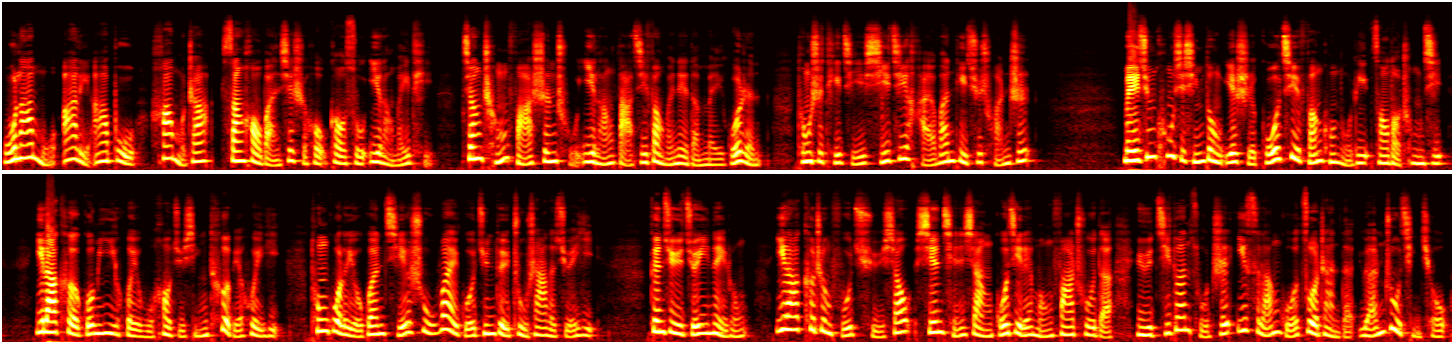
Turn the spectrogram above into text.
乌拉姆阿里阿布哈姆扎三号晚些时候告诉伊朗媒体，将惩罚身处伊朗打击范围内的美国人，同时提及袭击海湾地区船只。美军空袭行动也使国际反恐努力遭到冲击。伊拉克国民议会五号举行特别会议，通过了有关结束外国军队驻扎的决议。根据决议内容，伊拉克政府取消先前向国际联盟发出的与极端组织伊斯兰国作战的援助请求。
